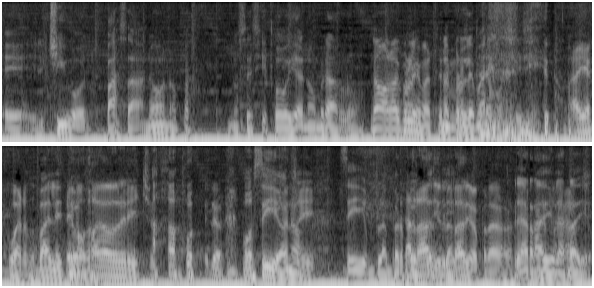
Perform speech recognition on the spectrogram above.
Eh, el Chivo pasa, ¿no? No, pas- no sé si podía nombrarlo. No, no hay problema. Tenemos, problema. tenemos, sí, sí. Hay acuerdo. Vale Hemos todo. pagado derechos. Ah, bueno. ¿Vos sí o no? Sí. Sí, un plan La perfecto. radio, sí. la radio para. La radio, la para- radio.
